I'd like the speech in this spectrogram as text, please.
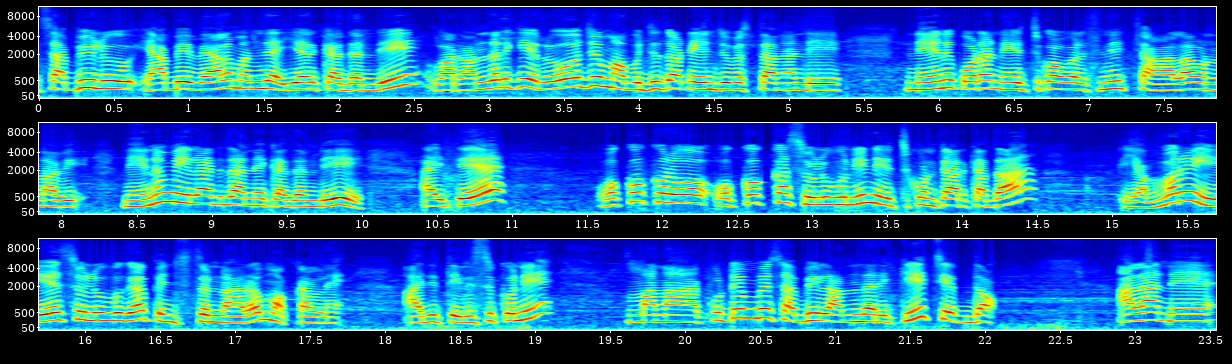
సభ్యులు యాభై వేల మంది అయ్యారు కదండి. వారందరికీ రోజు మా బుజ్జి తోట ఏం చూపిస్తానండి? నేను కూడా నేర్చుకోవాల్సినవి చాలా ఉన్నవి. నేను మీలాంటి దాన్నే కదండి. అయితే ఒక్కొక్కరు ఒక్కొక్క సులువుని నేర్చుకుంటారు కదా. ఎవరు ఏ సులువుగా పెంచుతున్నారో మొక్కల్ని. అది తెలుసుకుని మన కుటుంబ సభ్యులందరికీ చెప్దాం. అలానే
